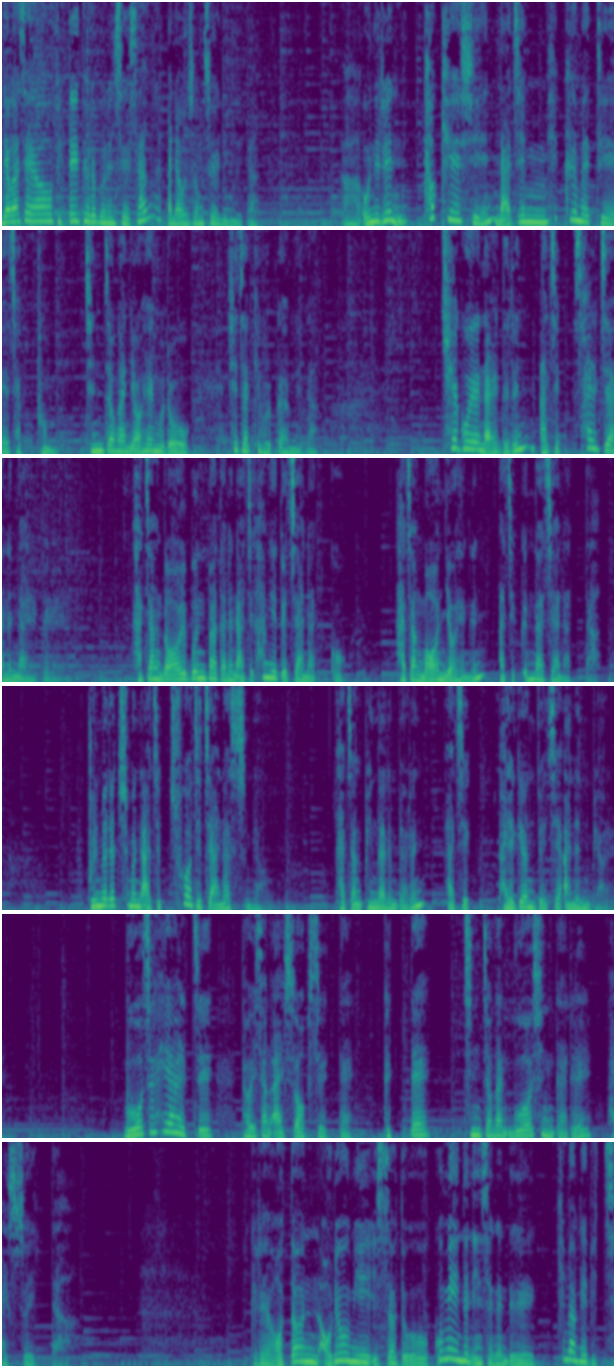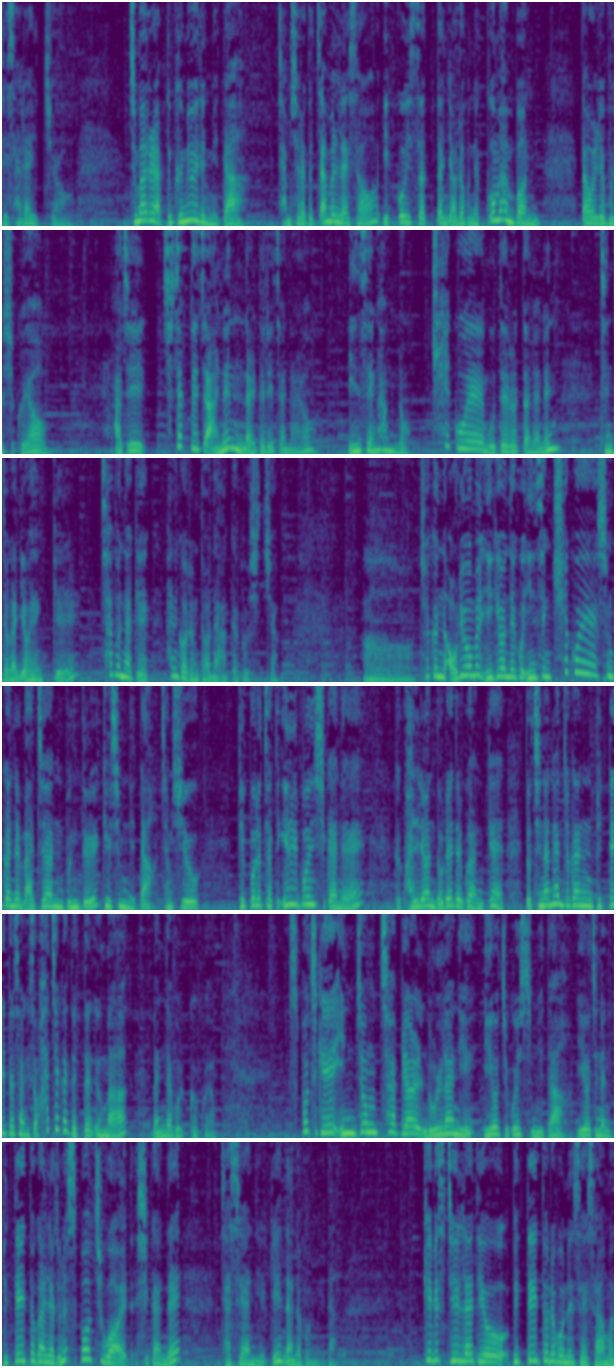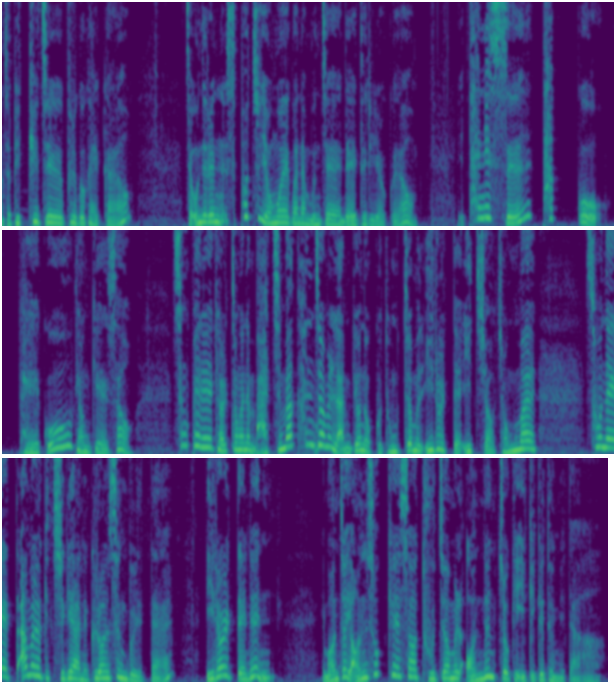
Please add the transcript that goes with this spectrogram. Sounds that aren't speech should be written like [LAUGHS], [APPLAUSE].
안녕하세요. 빅데이터를 보는 세상 아나운서 홍소연입니다. 아, 오늘은 터키의 시인 나짐 히크메트의 작품 진정한 여행으로 시작해 볼까 합니다. 최고의 날들은 아직 살지 않은 날들. 가장 넓은 바다는 아직 항해되지 않았고 가장 먼 여행은 아직 끝나지 않았다. 불멸의 춤은 아직 추워지지 않았으며 가장 빛나는 별은 아직 발견되지 않은 별. 무엇을 해야 할지 더 이상 알 수 없을 때, 그때 진정한 무엇인가를 할 수 있다. 그래요. 어떤 어려움이 있어도 꿈이 있는 인생은 늘 희망의 빛이 살아있죠. 주말을 앞둔 금요일입니다. 잠시라도 짬을 내서 잊고 있었던 여러분의 꿈 한번 떠올려 보시고요. 아직 시작되지 않은 날들이잖아요. 인생 항로, 최고의 무대로 떠나는 진정한 여행길, 차분하게 한 걸음 더 나아가 보시죠. 어, 최근 어려움을 이겨내고 인생 최고의 순간을 맞이한 분들 계십니다. 잠시 후 빅보드 차트 1분 시간에 그 관련 노래들과 함께 또 지난 한 주간 빅데이터 상에서 화제가 됐던 음악 만나볼 거고요. 스포츠계의 인종차별 논란이 이어지고 있습니다. 이어지는 빅데이터가 알려주는 스포츠 월드 시간에 자세한 얘기 나눠봅니다. KBS 제일 라디오 빅데이터를 보는 세상 먼저 빅퀴즈 풀고 갈까요? 자, 오늘은 스포츠 용어에 관한 문제 내드리려고요. 이 테니스, 탁구, 배구 경기에서 승패를 결정하는 마지막 한 점을 남겨놓고 동점을 이룰 때 있죠. 정말 손에 땀을 쥐게 하는 그런 승부일 때. 이럴 때는 먼저 연속해서 두 점을 얻는 쪽이 이기게 됩니다.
